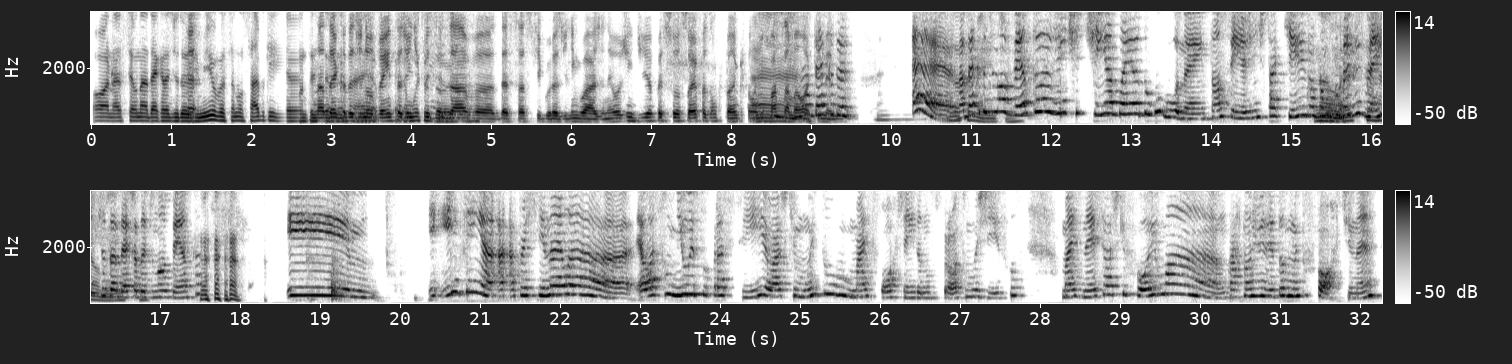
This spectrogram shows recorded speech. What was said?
ó, nasceu na década de 2000, você não sabe o que aconteceu Na década de 90, época. a gente muito doido. precisava dessas figuras de linguagem, né? Hoje em dia, a pessoa só ia fazer um funk falando É. passa a mão na aqui mesmo. década, é, na década de Exatamente. 90 a gente tinha a banheira do Gugu, né? Então, assim, a gente está aqui, nós somos Não, sobreviventes da década de 90. E, e, enfim, a, a Cristina, ela, ela assumiu isso para si, eu acho que muito mais forte ainda nos próximos discos, mas nesse eu acho que foi uma, um cartão de visitas muito forte, né?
